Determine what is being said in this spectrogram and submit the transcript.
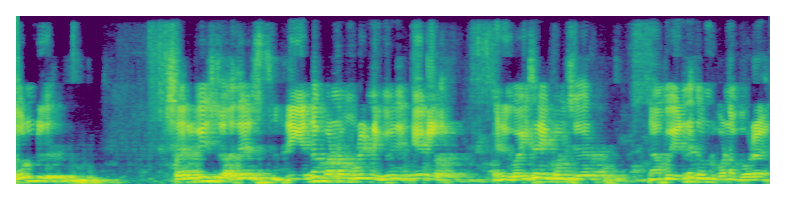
தொண்டு. சர்வீஸ் டு அதர்ஸ் நீங்கள் என்ன பண்ண முடியும் நீங்கள் கேட்கலாம் எனக்கு வயசாகி போச்சு சார். நான் போய் என்ன தொண்டு பண்ண போகிறேன்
